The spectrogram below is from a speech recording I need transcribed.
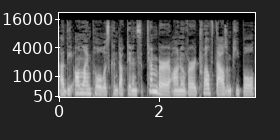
Uh, the online poll was conducted in September on over 12,000 people.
